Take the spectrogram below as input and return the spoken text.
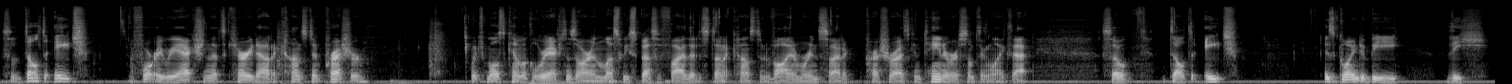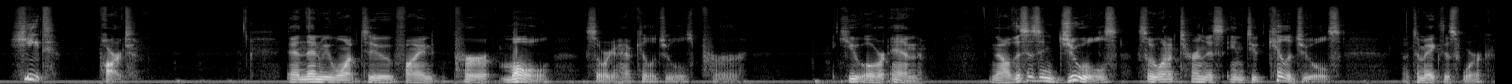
So delta H for a reaction that's carried out at constant pressure which most chemical reactions are unless we specify that it's done at constant volume or inside a pressurized container or something like that. So delta H is going to be the heat part. And then we want to find per mole. So we're going to have kilojoules per Q over N. Now this is in joules, so we want to turn this into kilojoules uh, to make this work.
